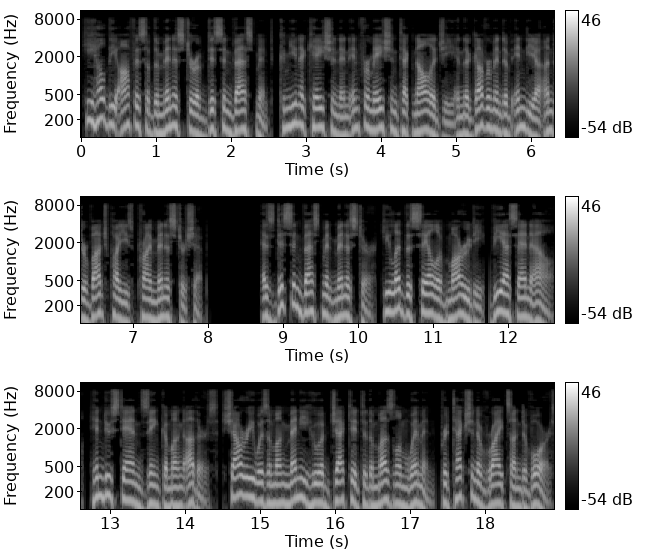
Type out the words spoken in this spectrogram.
He held the office of the Minister of Disinvestment, Communication and Information Technology in the Government of India under Vajpayee's prime ministership. As disinvestment minister, he led the sale of Maruti, VSNL, Hindustan Zinc among others. Shourie was among many who objected to the Muslim Women Protection of Rights on Divorce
